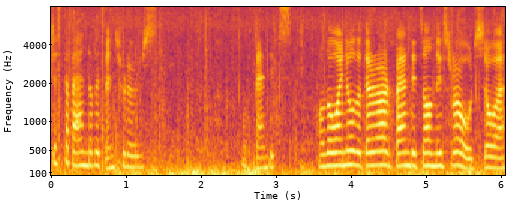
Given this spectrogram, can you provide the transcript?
Just a band of adventurers. Not bandits. Although I know that there are bandits on this road, so uh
